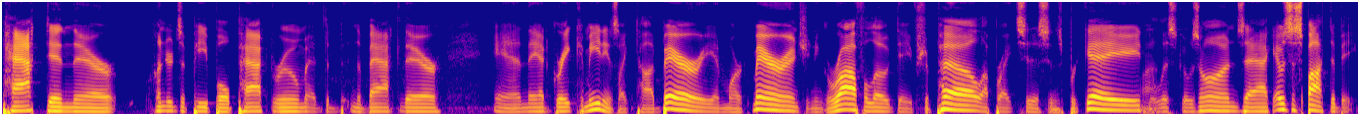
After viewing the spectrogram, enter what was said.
packed in there, hundreds of people, packed room at the in the back there. And they had great comedians like Todd Barry and Mark Maron, Janeane Garofalo, Dave Chappelle, Upright Citizens Brigade. The list goes on. Zach. It was a spot to be.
